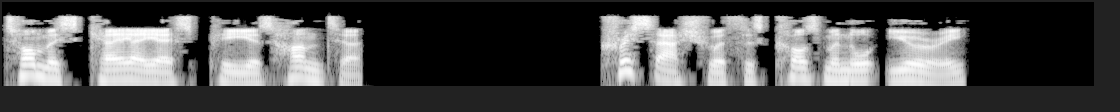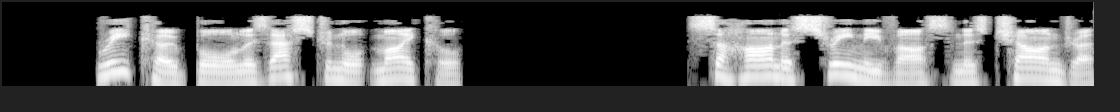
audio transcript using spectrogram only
Thomas KASP as Hunter. Chris Ashworth as cosmonaut Yuri. Rico Ball as astronaut Michael Sahana Srinivasan as Chandra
